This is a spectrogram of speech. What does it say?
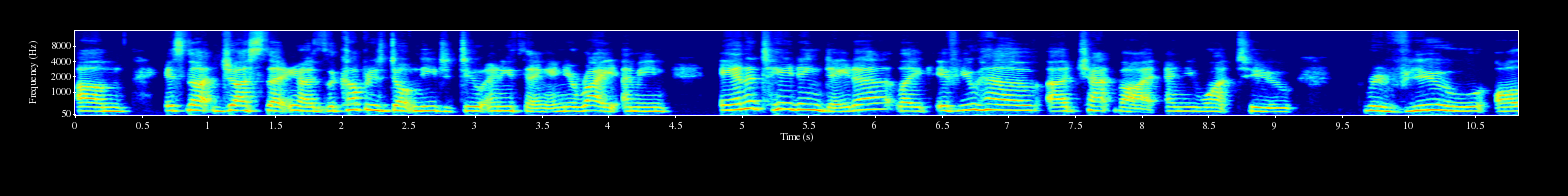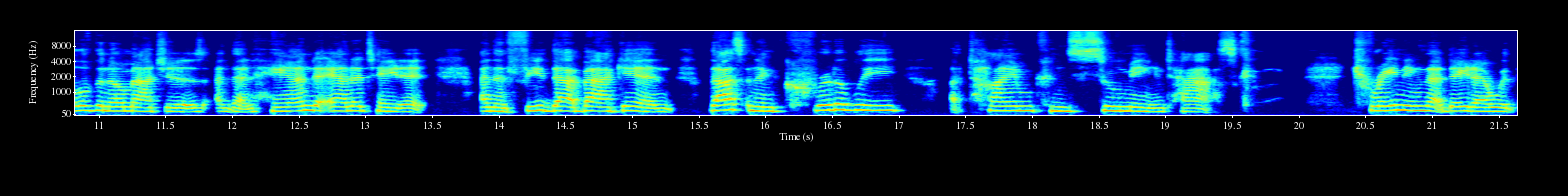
Um, it's not just that you know the companies don't need to do anything, and you're right. I mean, annotating data, like if you have a chatbot and you want to review all of the no matches and then hand annotate it and then feed that back in, that's an incredibly uh, time consuming task training that data with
